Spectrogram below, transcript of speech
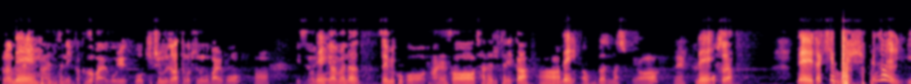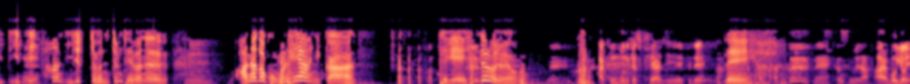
그럼 네. 선생님 다할 테니까 그거 말고 이- 뭐 기출 문제 같은 거 주는 거 말고 어 있으면 네. 얘기하면은 쌤이 그거 다 해서 잘 해줄 테니까 어, 네. 어, 걱정하지 마시고요. 네. 네. 없어요? 네, 딱히 뭐, 씨, 맨날, 이, 이, 네. 한 2주 전쯤 되면은, 음. 안 하던 공부를 해야 하니까, 되게 힘들어져요. 네. 아 공부는 계속 해야지, 그지? 네. 네, 그렇습니다. 아, 뭐 여-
